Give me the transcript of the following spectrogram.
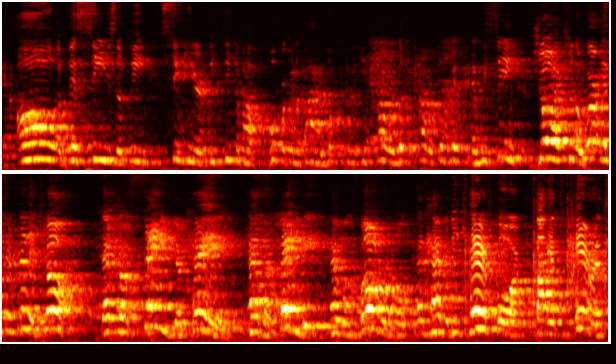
And all of this season, we sit here and we think about what we're going to buy and what we're going to get, how we're looking, how we're feeling, and we sing joy to the world. Is it really joy that your Savior came as a baby and was vulnerable and had to be cared for by its parents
